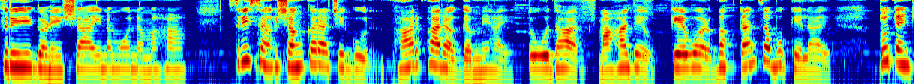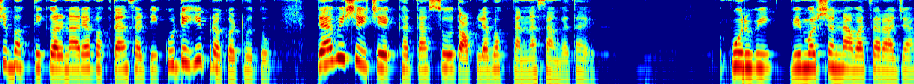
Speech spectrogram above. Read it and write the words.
श्री गणेशाय नमो नमहा श्री शंकराचे गुण फार फार अगम्य आहे. तो उधार महादेव केवळ भक्तांचा भुकेला आहे. तो त्यांची भक्ती करणाऱ्या भक्तांसाठी कुठेही प्रकट होतो. त्याविषयीची एक कथा सूत आपल्या भक्तांना सांगत आहे. पूर्वी विमर्शन नावाचा राजा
